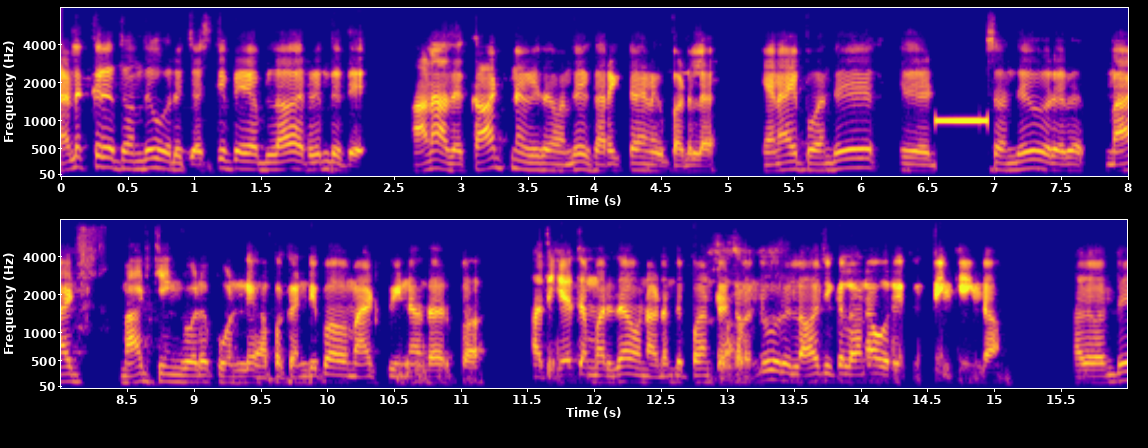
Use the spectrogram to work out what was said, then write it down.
நடக்கிறது வந்து ஒரு ஜஸ்டிஃபையபிளா இருந்தது. ஆனா அதை காட்டின விதம் வந்து கரெக்டா எனக்கு படல. ஏன்னா இப்போ வந்து வந்து ஒரு மேட் மேட் கிங்கோட பொண்ணு. அப்ப கண்டிப்பா அவன் மேட் குவீனா தான் இருப்பா. அதுக்கேத்த மாதிரிதான் அவன் நடந்துப்பான்றது. வந்து ஒரு லாஜிக்கலான ஒரு திங்கிங் தான். அது வந்து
